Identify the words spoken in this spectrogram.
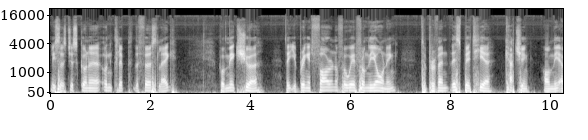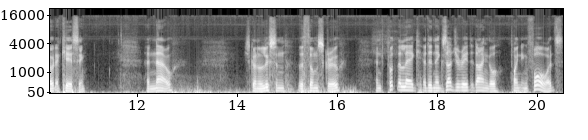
Lisa's just going to unclip the first leg, but make sure that you bring it far enough away from the awning to prevent this bit here catching on the outer casing. And now she's going to loosen the thumb screw and put the leg at an exaggerated angle pointing forwards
